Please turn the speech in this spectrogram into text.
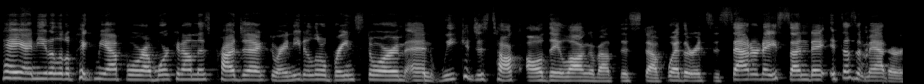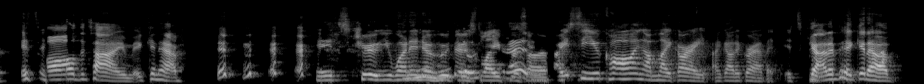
hey, I need a little pick me up, or I'm working on this project, or I need a little brainstorm. And we could just talk all day long about this stuff, whether it's a Saturday, Sunday, it doesn't matter. It's all the time. It can happen. it's true. You want to know who those lifers are. I see you calling, I'm like, all right, I got to grab it. It's got to pick it up.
